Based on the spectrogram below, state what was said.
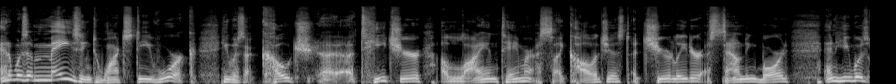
And it was amazing to watch Steve work. He was a coach, a teacher, a lion tamer, a psychologist, a cheerleader, a sounding board, and he was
